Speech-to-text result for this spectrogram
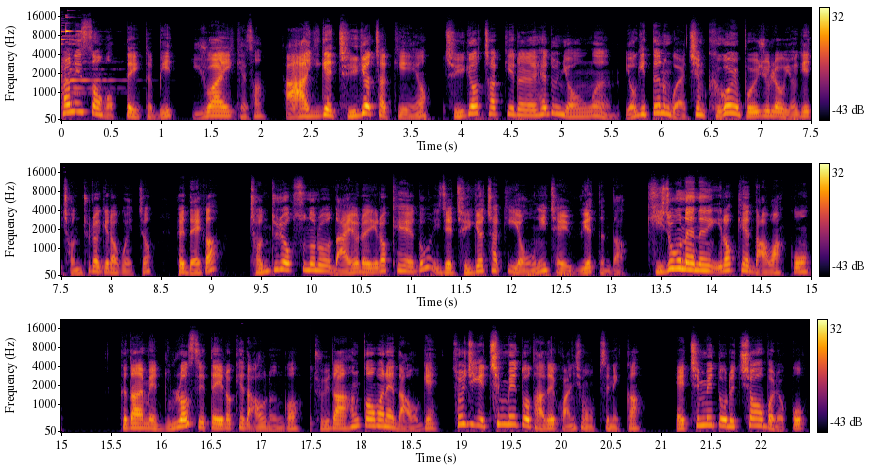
편의성 업데이트 및 UI 개선. 아, 이게 즐겨찾기예요. 즐겨찾기를 해둔 영웅은 여기 뜨는 거야. 지금 그걸 보여주려고 여기 전투력이라고 했죠. 내가 전투력 순으로 나열을 이렇게 해도 이제 즐겨찾기 영웅이 제일 위에 뜬다. 기존에는 이렇게 나왔고 그 다음에 눌렀을 때 이렇게 나오는 거 둘 다 한꺼번에 나오게 솔직히 친밀도 다들 관심 없으니까 예, 친밀도를 치워버렸고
